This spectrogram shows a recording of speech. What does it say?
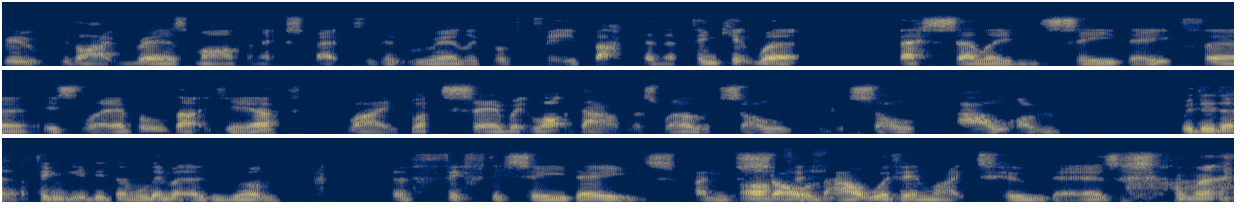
we, we like raised more than expected. It was really good feedback, and I think it were best selling CD for his label that year. Like let's say with lockdown as well, it sold it sold out on. We did a, I think he did a limited run of fifty CDs and Oh, sold 50. out within like two days or something.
